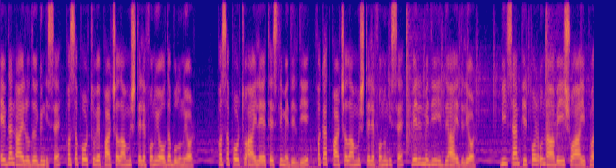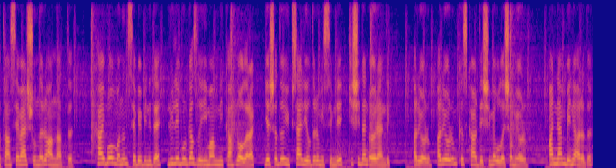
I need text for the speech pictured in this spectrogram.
Evden ayrıldığı gün ise pasaportu ve parçalanmış telefonu yolda bulunuyor. Pasaportu aileye teslim edildiği fakat parçalanmış telefonun ise verilmediği iddia ediliyor. Bilsen Pirpor'un ağabeyi Şuayip vatansever şunları anlattı. Kaybolmanın sebebini de Lüleburgazlı imam nikahlı olarak yaşadığı Yüksel Yıldırım isimli kişiden öğrendik. Arıyorum, arıyorum kız kardeşime ulaşamıyorum. Annem beni aradı,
